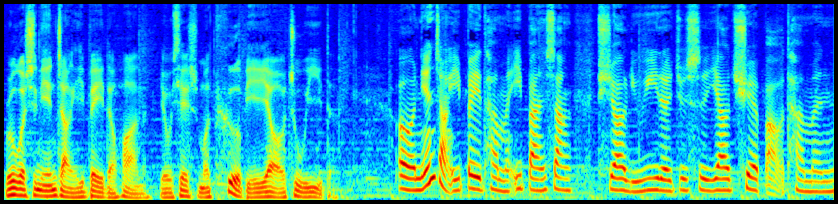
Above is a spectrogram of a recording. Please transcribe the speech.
如果是年长一辈的话呢，有些什么特别要注意的？呃，年长一辈他们一般上需要留意的就是要确保他们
